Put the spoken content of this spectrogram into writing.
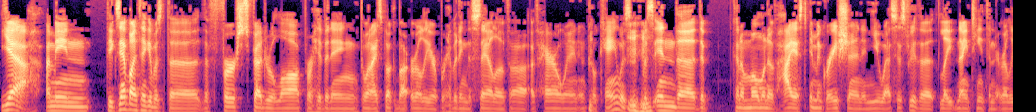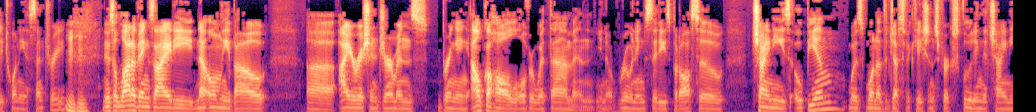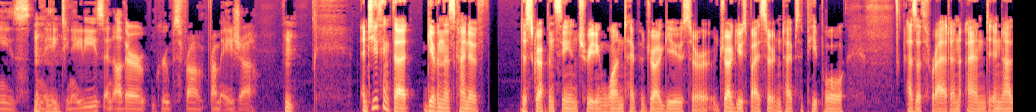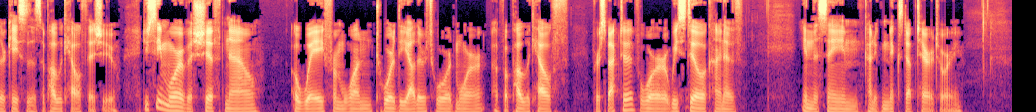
Yeah, I mean, the example I think it was the the first federal law prohibiting the one I spoke about earlier, prohibiting the sale of uh, of heroin and cocaine was mm-hmm. was in the the kind of moment of highest immigration in U.S. history, the late 19th and early 20th century. Mm-hmm. There's a lot of anxiety, not only about uh, Irish and Germans bringing alcohol over with them and you know ruining cities, but also Chinese opium was one of the justifications for excluding the Chinese in mm-hmm. the 1880s and other groups from from Asia. Hmm. And do you think that, given this kind of discrepancy in treating one type of drug use or drug use by certain types of people as a threat and, and in other cases as a public health issue, do you see more of a shift now away from one toward the other, toward more of a public health perspective, or are we still kind of in the same kind of mixed up territory?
